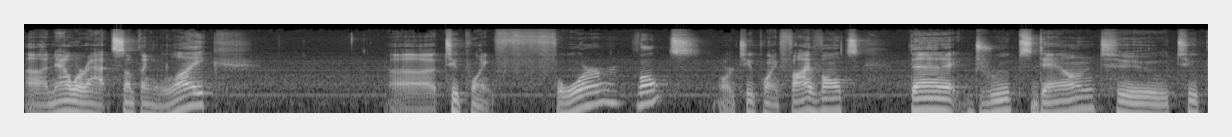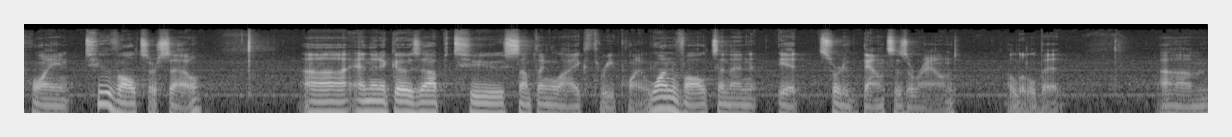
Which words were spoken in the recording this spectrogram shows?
Uh, now we're at something like uh, 2.4 volts or 2.5 volts. Then it droops down to 2.2 volts or so. Uh, and then it goes up to something like 3.1 volts, and then it sort of bounces around a little bit. Um,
